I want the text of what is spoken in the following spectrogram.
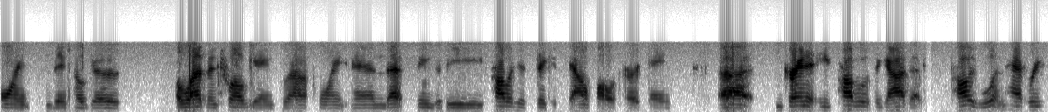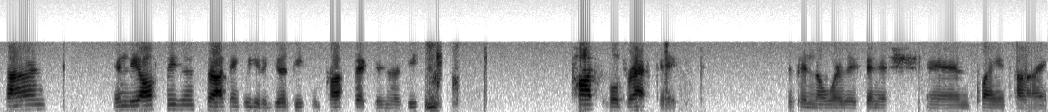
points, and then he'll go 11, 12 games without a point, and that seemed to be probably his biggest downfall with Hurricane. Uh, granted, he probably was a guy that probably wouldn't have re-signed in the off season, so I think we get a good, decent prospect and a decent possible draft pick, depending on where they finish and playing time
